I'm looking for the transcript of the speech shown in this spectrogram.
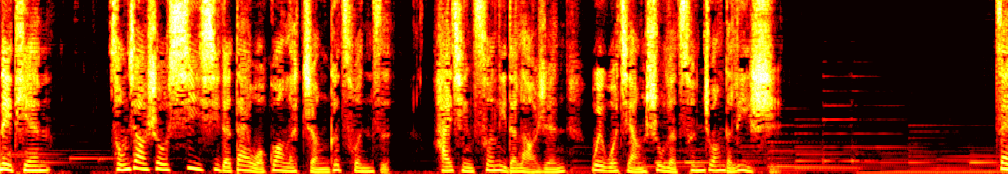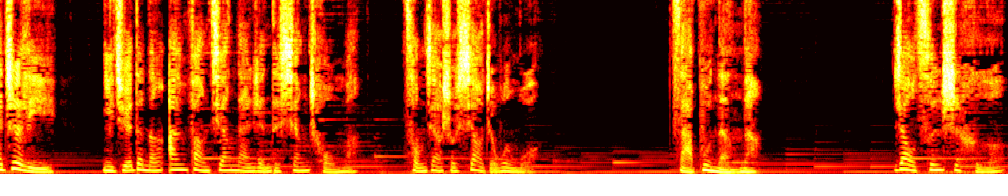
那天，丛教授细细的带我逛了整个村子，还请村里的老人为我讲述了村庄的历史。在这里，你觉得能安放江南人的乡愁吗？丛教授笑着问我。咋不能呢？绕村是河，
